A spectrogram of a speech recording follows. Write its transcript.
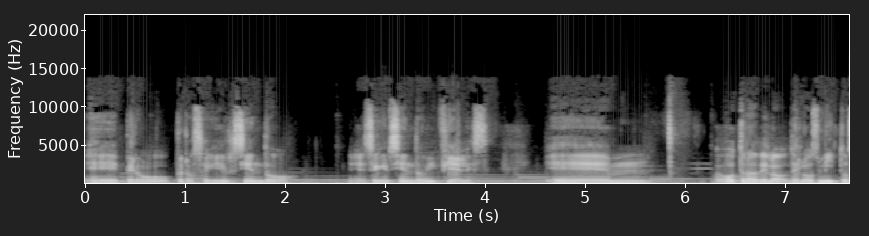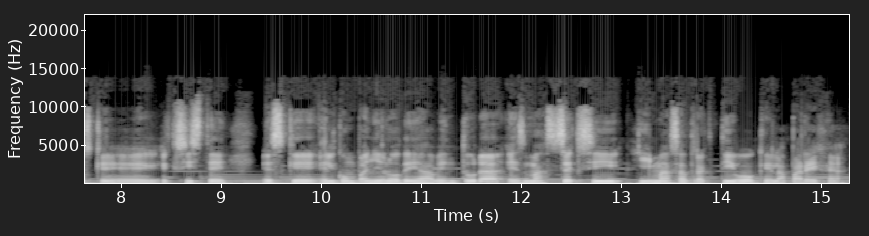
eh, pero, seguir siendo, eh, seguir siendo infieles. Em, otra de, los mitos que existe es que el compañero de aventura es más sexy y más atractivo que la pareja,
